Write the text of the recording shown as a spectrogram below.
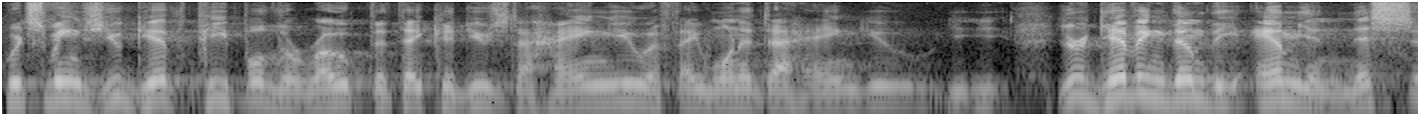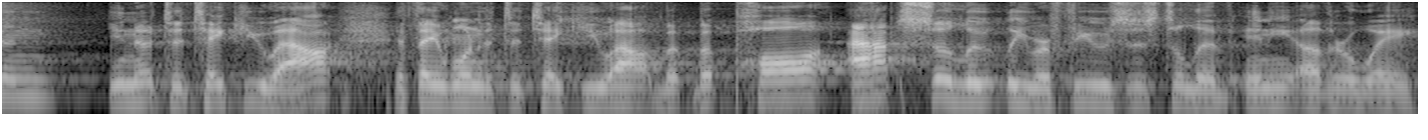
which means you give people the rope that they could use to hang you if they wanted to hang you. You're giving them the ammunition you know, to take you out if they wanted to take you out. But, but Paul absolutely refuses to live any other way.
